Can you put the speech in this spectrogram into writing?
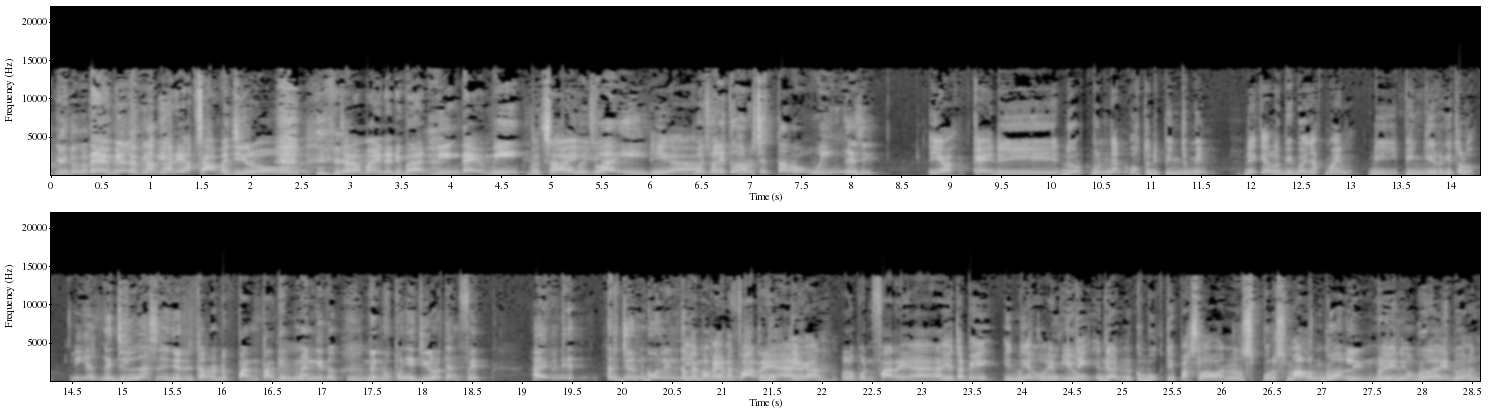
gitu loh. Temi lebih mirip sama Giroud. Cara mainnya dibanding Temi sama Batshuayi. Batshuayi. Iya. Batshuayi itu harusnya taruh wing gak sih? Iya, kayak di Dortmund kan waktu dipinjemin dia kayak lebih banyak main di pinggir gitu loh. Iya, nggak jelas anjir ditaruh depan target Hmm. man gitu. Dan lu punya Giroud yang fit. Akhirnya dia terjun golin itu Iya, kan makanya kan VAR kebukti ya. kan. Walaupun VAR ya. Iya tapi intinya Untuk kebukti dan kebukti pas lawan Spurs malam kan. Golin, menit Iya dia 15 golin baru.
